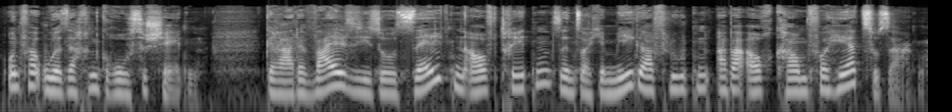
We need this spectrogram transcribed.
und verursachen große Schäden. Gerade weil sie so selten auftreten, sind solche Megafluten aber auch kaum vorherzusagen.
